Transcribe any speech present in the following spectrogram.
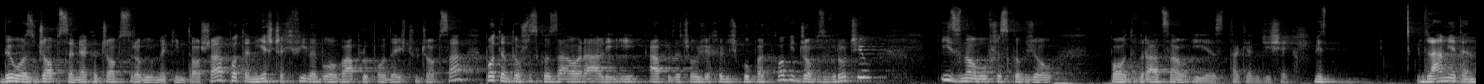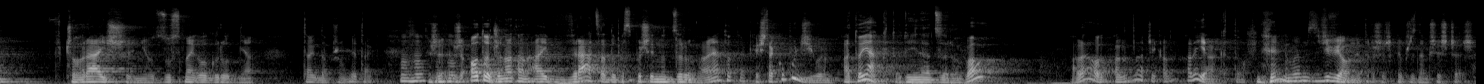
było z Jobsem, jak Jobs robił Macintosha, potem jeszcze chwilę było w Apple'u po odejściu Jobsa, potem to wszystko zaorali i Apple zaczęło się chylić ku upadkowi, Jobs wrócił i znowu wszystko wziął, poodwracał i jest tak jak dzisiaj. Więc dla mnie ten wczorajszy news z 8 grudnia, tak dobrze mówię, tak, że, że oto Jonathan Ive wraca do bezpośredniego nadzorowania, to tak, ja się tak obudziłem. A to jak to? Nie nadzorował? Ale, ale, dlaczego? ale, ale jak to? Nie? Byłem zdziwiony troszeczkę, przyznam się szczerze.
